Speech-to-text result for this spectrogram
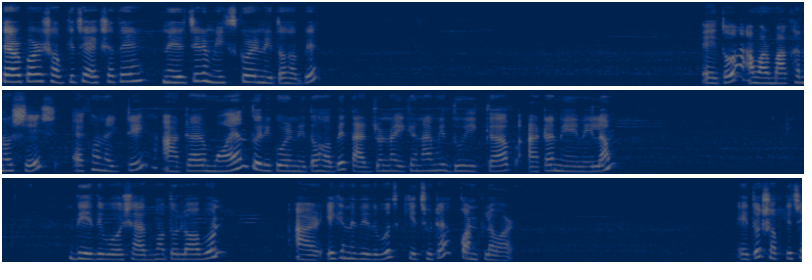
দেওয়ার পরে সব কিছু একসাথে নেড়েচেড়ে মিক্স করে নিতে হবে। এই তো, আমার মাখানো শেষ। এখন একটি আটার ময়ান তৈরি করে নিতে হবে। তার জন্য এখানে আমি দুই কাপ আটা নিয়ে নিলাম। দিয়ে দেবো স্বাদ মতো লবণ। আর এখানে দিয়ে দেবো কিছুটা কর্নফ্লাওয়ার। এই তো সব কিছু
